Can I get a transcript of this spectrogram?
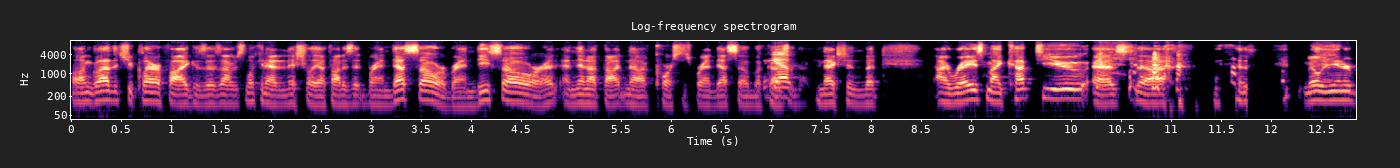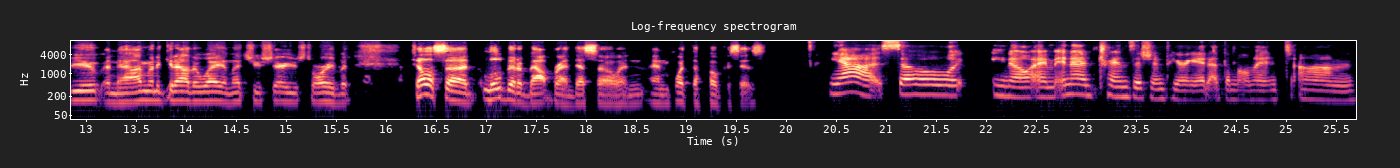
Well, I'm glad that you clarified because as I was looking at it initially, I thought, is it Brandesso or Brandiso? Or, and then I thought, no, of course it's Brandesso because yep. of the connection. But I raised my cup to you as, uh, as middle of the interview, and now I'm going to get out of the way and let you share your story. But tell us uh, a little bit about Brandesso and, and what the focus is. Yeah, so you know, I'm in a transition period at the moment. Um,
